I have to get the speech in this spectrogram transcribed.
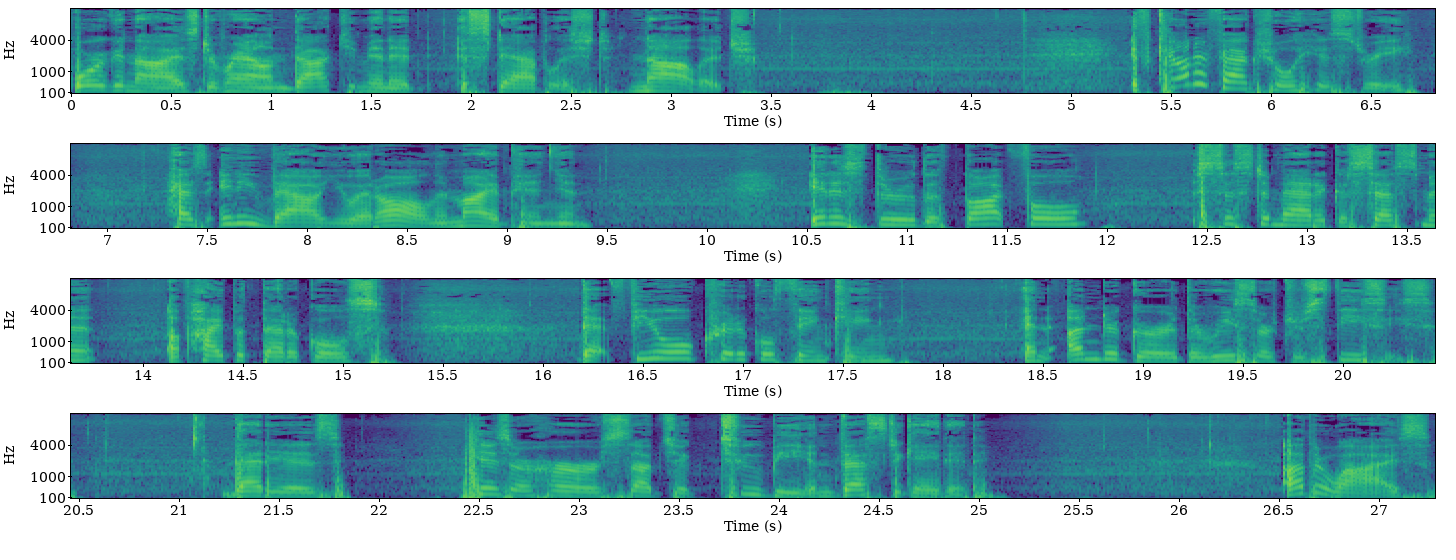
organized around documented, established knowledge. If counterfactual history has any value at all, in my opinion, it is through the thoughtful, systematic assessment of hypotheticals that fuel critical thinking and undergird the researcher's thesis, that is, his or her subject to be investigated. Otherwise,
